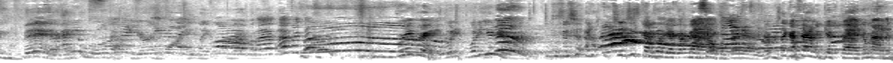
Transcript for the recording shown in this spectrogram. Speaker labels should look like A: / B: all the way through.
A: getting big.
B: Is there any rule about beer and wine? Like,
C: Bree Bree, what, do- what are you do? she just got a gift bag. It's like I found a gift bag. I'm out of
